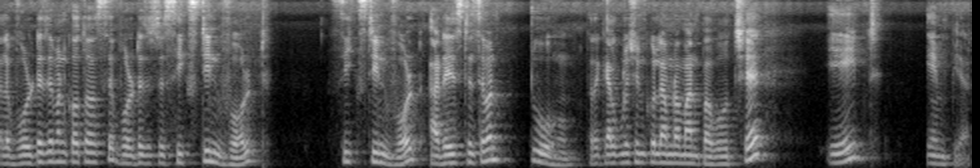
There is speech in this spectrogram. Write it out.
তাহলে ভোল্টেজের মান কত আছে ভোল্টেজ হচ্ছে সিক্সটিন ভোল্ট সিক্সটিন ভোল্ট আর রেজিস্ট্যান্সের মান টু ওহম তাহলে ক্যালকুলেশন করলে আমরা মান পাবো হচ্ছে এইট এম্পিয়ার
